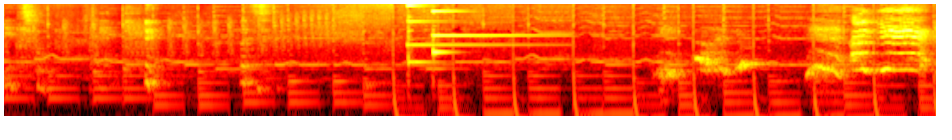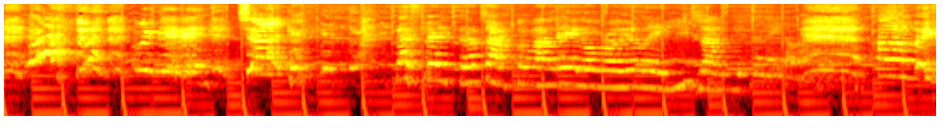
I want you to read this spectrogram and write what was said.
get your, I can't. we did it. Chuck. that's crazy. I'm trying to put my leg over on your leg. You trying to put your leg on. Oh, my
